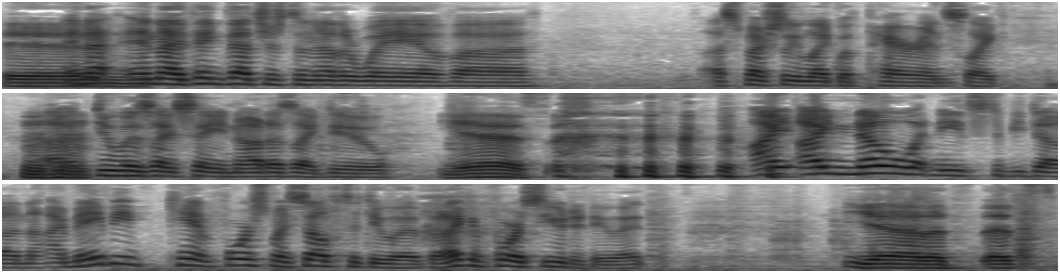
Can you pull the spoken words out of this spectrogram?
and and I, and I, think that's just another way of, uh, especially like with parents, like uh, mm-hmm. uh, do as I say, not as I do. Yes. I I know what needs to be done. I maybe can't force myself to do it, but I can force you to do it. Yeah, that's that's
